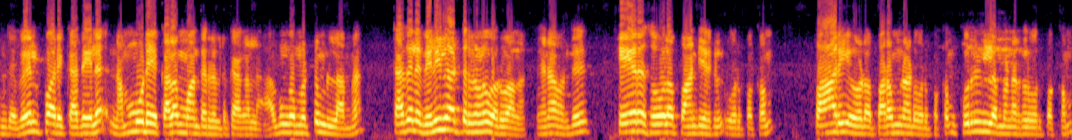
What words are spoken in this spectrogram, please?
இந்த வேள்பாரி கதையில நம்முடைய களம் மாந்தர்கள் இருக்காங்கல்ல அவங்க மட்டும் இல்லாம கதையில வெளிநாட்டுகளும் வருவாங்க. ஏன்னா வந்து சேர சோழ பாண்டியர்கள் ஒரு பக்கம் பாரியோட பரம்நாடு ஒரு பக்கம் குறுநில மன்னர்கள் ஒரு பக்கம்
